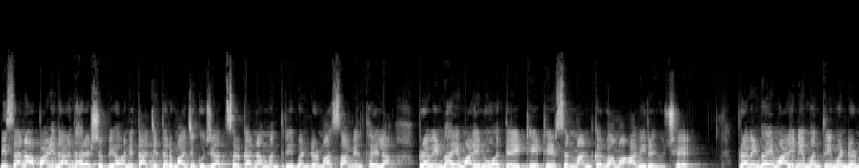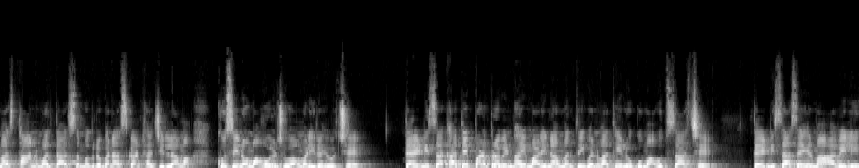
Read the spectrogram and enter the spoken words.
ડીસાના પાણીદાર ધારાસભ્ય અને તાજેતરમાં જ ગુજરાત સરકારના મંત્રીમંડળમાં સામેલ થયેલા પ્રવીણભાઈ માળીનું અત્યારે ઠેર ઠેર સન્માન કરવામાં આવી રહ્યું છે. પ્રવીણભાઈ માળીને મંત્રીમંડળમાં સ્થાન મળતા સમગ્ર બનાસકાંઠા જિલ્લામાં ખુશીનો માહોલ જોવા મળી રહ્યો છે. ત્યારે ડીસા ખાતે પણ પ્રવીણભાઈ માળીના મંત્રી બનવાથી લોકોમાં ઉત્સાહ છે. ત્યારે ડીસા શહેરમાં આવેલી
